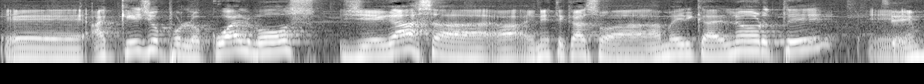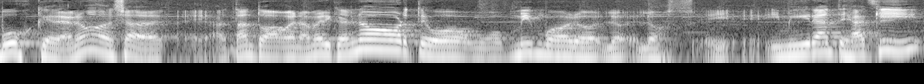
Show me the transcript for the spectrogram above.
eh, aquello por lo cual vos llegás a, en este caso a América del Norte eh, en búsqueda, ¿no? O sea, eh, tanto a América del Norte o, mismo los inmigrantes aquí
